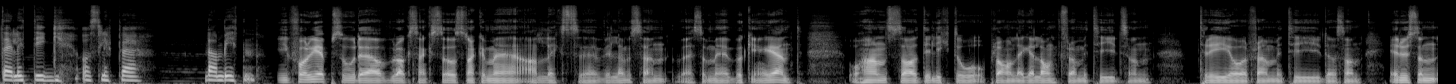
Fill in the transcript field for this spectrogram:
Det er litt digg å slippe den biten. I forrige episode av Braksnakk så snakket vi med Alex eh, Wilhelmsen, eh, som er bookingagent, og han sa at de likte å planlegge langt fram i tid, sånn tre år fram i tid og sånn. Er du sånn,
